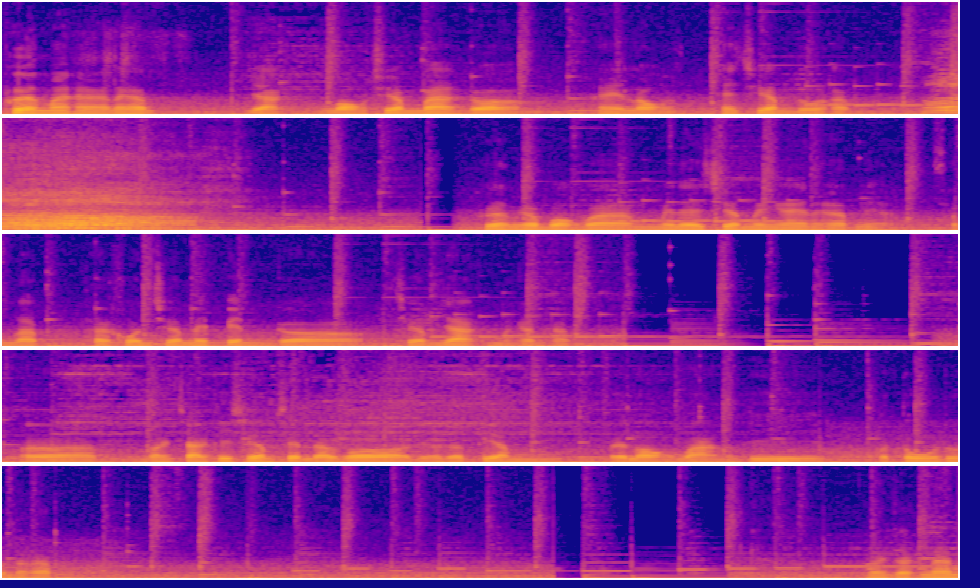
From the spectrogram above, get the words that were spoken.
เพื่อนมาหานะครับ อยากลองเชื่อมบ้างก็ให้ลองให้เชื่อมดูครับ เพื่อนก็บอกว่าไม่ได้เชื่อมไม่ง่ายนะครับเนี่ยสำหรับถ้าคนเชื่อมไม่เป็นก็เชื่อมยากเหมือนกันครับ หลังจากที่เชื่อมเสร็จแล้วก็เดี๋ยวจะเตรียมไปลองวางที่ประตูดูนะครับ หลังจากนั้น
